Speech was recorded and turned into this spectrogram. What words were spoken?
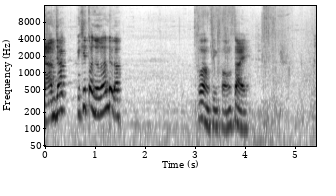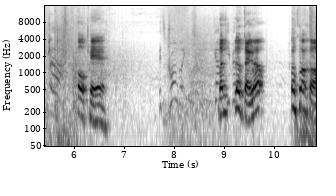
น้ำยักษ์มีคิดต้นอยู่ตรงนั้นด้วยเหรอว่างสิ่งของใส่ โอเค It's crumbling. มัน Gotta keep it เริ่ม up. แตกแล้ว ต้องคว้างต่อ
